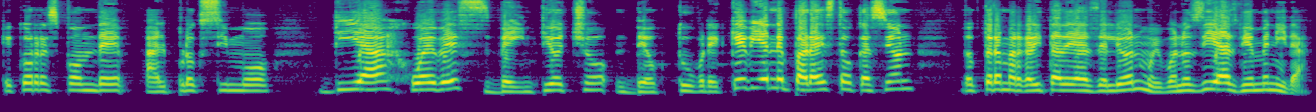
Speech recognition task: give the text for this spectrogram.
que corresponde al próximo día jueves 28 de octubre. ¿Qué viene para esta ocasión? Doctora Margarita Díaz de León, muy buenos días, bienvenida.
